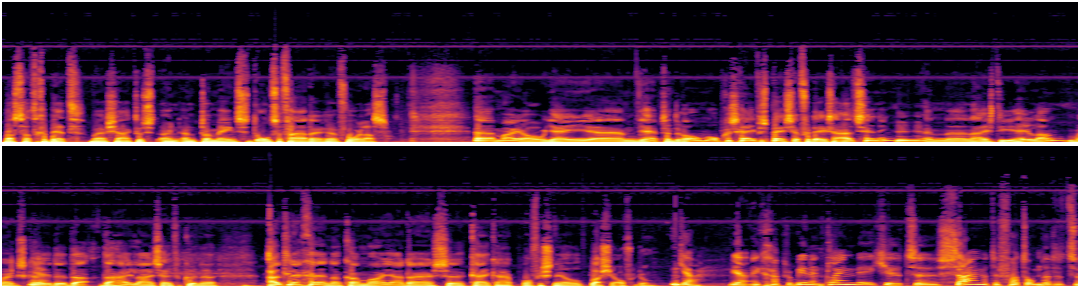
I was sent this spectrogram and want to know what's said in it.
was dat gebed waar Sjaak dus een, een Tormeens onze vader uh, voorlas. Uh, Mario, jij, uh, jij hebt een droom opgeschreven speciaal voor deze uitzending. Mhm. En hij is die heel lang, maar dus kan je de, de, de, highlights even kunnen uitleggen. En dan kan Marja daar eens kijken haar professioneel plasje over doen. Ja, ja, ik ga proberen een klein beetje het samen te vatten. Omdat het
